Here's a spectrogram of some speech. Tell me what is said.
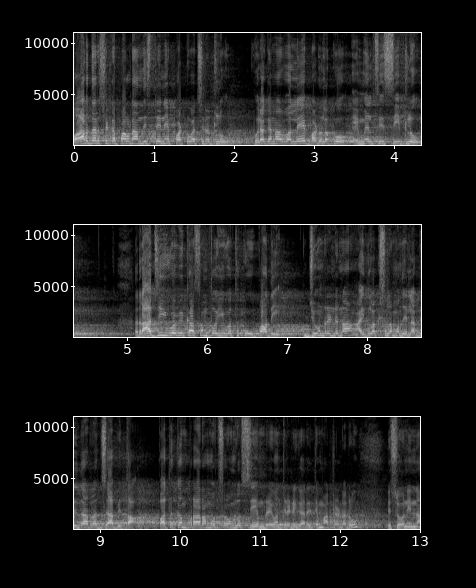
పారదర్శక పాలన అందిస్తేనే పట్టు వచ్చినట్లు కులగణన వల్లే బడులకు ఎమ్మెల్సీ సీట్లు. రాజీ యువ వికాసంతో యువతకు ఉపాధి జూన్ రెండున ఐదు లక్షల మంది లబ్ధిదారుల జాబితా. పథకం ప్రారంభోత్సవంలో సీఎం రేవంత్ రెడ్డి గారు అయితే మాట్లాడారు. సో నిన్న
